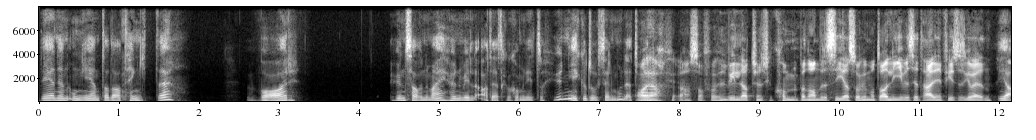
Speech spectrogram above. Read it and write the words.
det den unge jenta da tenkte, var hun savner meg, hun vil at jeg skal komme dit. Og hun gikk og tok selvmord etterpå. Å ja, altså, for Hun ville at hun skulle komme på den andre sida, så hun måtte ha livet sitt her i den fysiske verden. Ja,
